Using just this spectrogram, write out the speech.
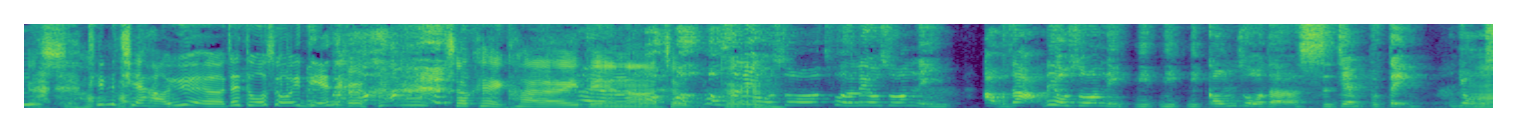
的时候，听起来好悦耳，再多说一点，就可以快乐一点呢。就或是例如说，或者例如说你啊，我知道，例如说你你你你工作的时间不定，优势，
